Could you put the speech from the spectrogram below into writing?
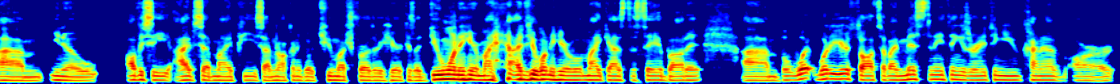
um, you know obviously I've said my piece. I'm not going to go too much further here because I do want to hear my I do want to hear what Mike has to say about it. Um, but what what are your thoughts? Have I missed anything? Is there anything you kind of are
